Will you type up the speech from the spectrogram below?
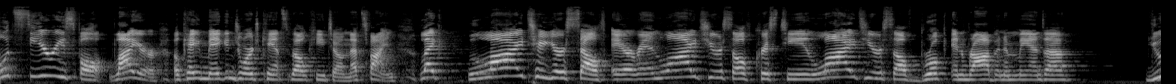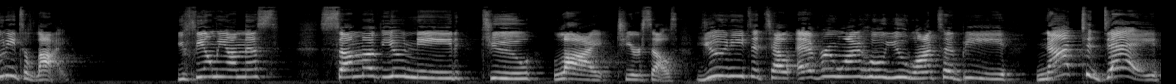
Oh, it's Siri's fault. Liar. Okay, Megan George can't spell ketone. That's fine. Like, lie to yourself, Aaron. Lie to yourself, Christine. Lie to yourself, Brooke and Rob and Amanda. You need to lie. You feel me on this? Some of you need to lie to yourselves. You need to tell everyone who you want to be not today.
